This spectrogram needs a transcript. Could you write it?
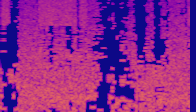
すごい!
